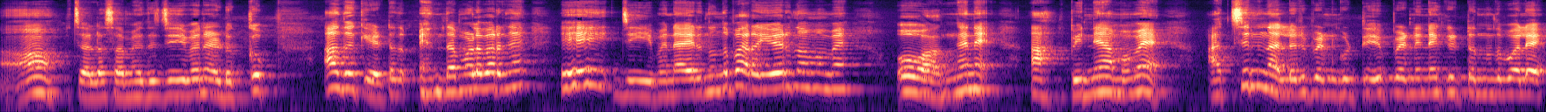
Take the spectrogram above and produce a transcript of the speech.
ആ ചില സമയത്ത് ജീവൻ എടുക്കും. അത് കേട്ടതും എന്താ മോളെ പറഞ്ഞേ? ഏയ് ജീവനായിരുന്നു എന്ന് പറയുമായിരുന്നു അമ്മമ്മേ. ഓ അങ്ങനെ. ആ പിന്നെ അമ്മമ്മേ അച്ഛന് നല്ലൊരു പെൺകുട്ടി പെണ്ണിനെ കിട്ടുന്നത് പോലെ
